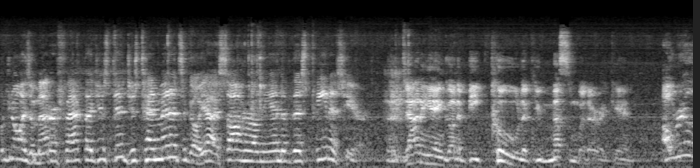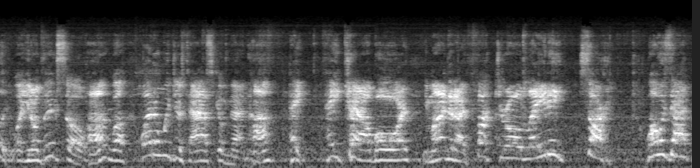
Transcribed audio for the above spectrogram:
Well, you know, as a matter of fact, I just did, just 10 minutes ago. Yeah, I saw her on the end of this penis here. Now, Johnny ain't gonna be cool if you messing with her again. Oh, really? Well, you don't think so, huh? Well, why don't we just ask him then, huh? Hey, hey, cowboy, you mind that I fucked your old lady? Sorry. What was that?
